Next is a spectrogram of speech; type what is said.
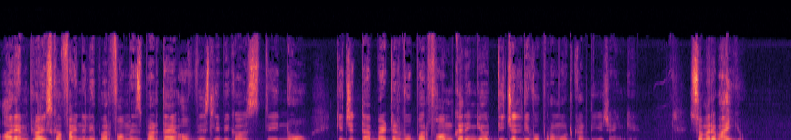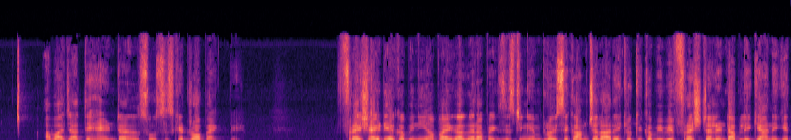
और एम्प्लॉयज़ का फाइनली परफॉर्मेंस बढ़ता है ऑब्वियसली बिकॉज़ दे नो कि जितना बेटर वो परफॉर्म करेंगे, उतनी जल्दी वो प्रमोट कर दिए जाएँगे। सो मेरे भाइयों, अब आ जाते हैं इंटरनल सोर्सेज के ड्रॉबैक पे। फ्रेश आइडिया कभी नहीं आ पाएगा अगर आप एग्जिस्टिंग एम्प्लॉय से काम चला रहे क्योंकि कभी भी फ्रेश टैलेंट आप लेके आने के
